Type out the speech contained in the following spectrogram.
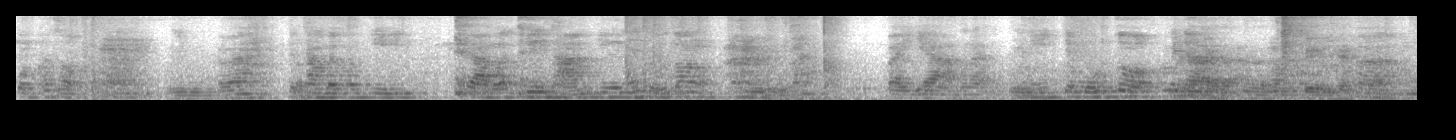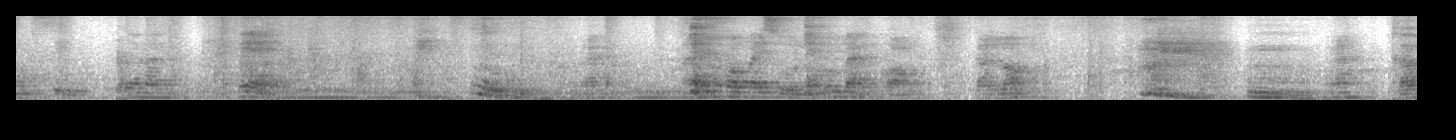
กดข้อศอกอ่า อืม เห็นไหมจะทำไปเมื่อกี้ ยากแล้วยืนฐานยืนให้ถูกต้องอ่าเห็นไหมไปยากละทีนี้จะหมุนก็ไม่ได้ละเออต้องเก่งแค่อ่าหมดสิทธิ์ครับเพราะฉะนั้นแค่อืมเห็นไหมอันนี้พอไปสู่ในรูปแบบของการล็อกอืมนะครับ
